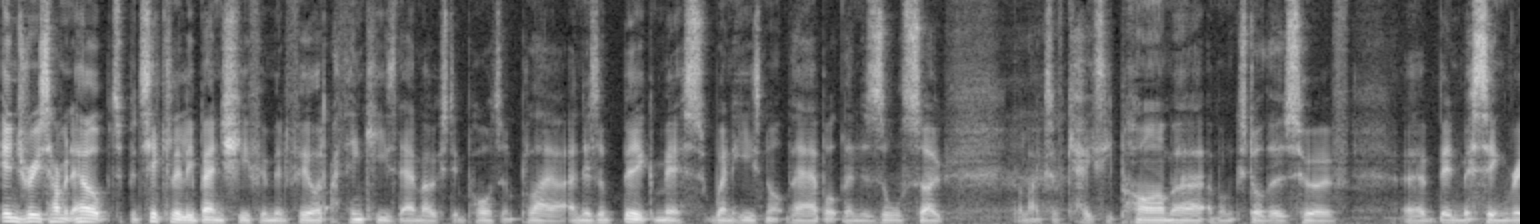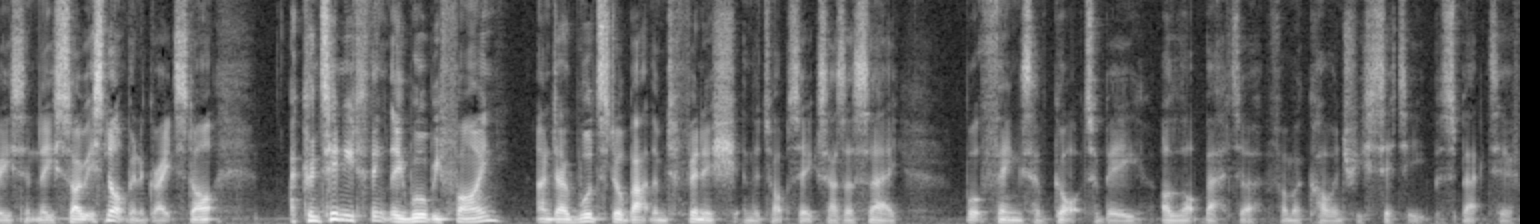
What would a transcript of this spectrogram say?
Injuries haven't helped, particularly Ben Sheaf in midfield. I think he's their most important player, and there's a big miss when he's not there. But then there's also the likes of Casey Palmer, amongst others, who have uh, been missing recently. So it's not been a great start. I continue to think they will be fine, and I would still back them to finish in the top six, as I say. But things have got to be a lot better from a Coventry City perspective.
